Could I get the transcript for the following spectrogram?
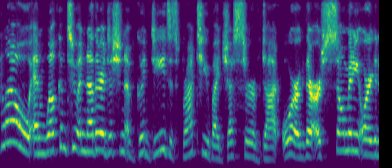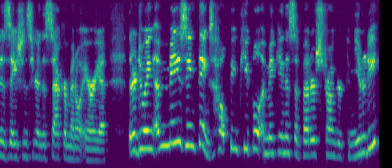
Hello, and welcome to another edition of Good Deeds. It's brought to you by justserve.org. There are so many organizations here in the Sacramento area that are doing amazing things, helping people and making this a better, stronger community.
